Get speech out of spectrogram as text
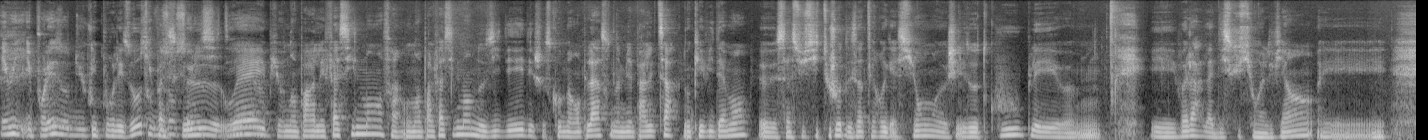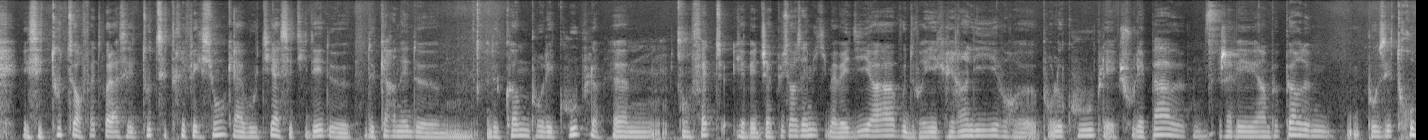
Et oui, et pour les autres du coup. Et pour les autres parce que ouais, euh. et puis on en parlait facilement. Enfin, on en parle facilement de nos idées, des choses qu'on met en place. On a bien parlé de ça. Donc évidemment, euh, ça suscite toujours des interrogations euh, chez les autres couples et et voilà, la discussion elle vient et, et c'est toute en fait voilà, c'est toute cette réflexion qui a abouti à cette idée de, de carnet de de com pour les couples. en fait, il y avait déjà plusieurs amis qui m'avaient dit ah vous devriez écrire un livre pour le couple et je voulais pas, j'avais un peu peur de poser trop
